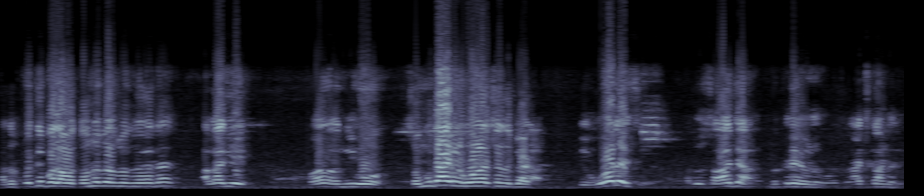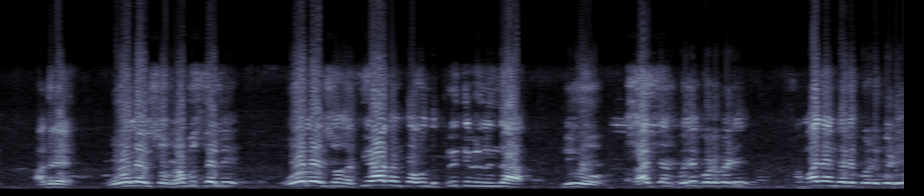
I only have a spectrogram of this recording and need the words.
ಅದ್ರ ಪ್ರತಿಫಲ ಅವತ್ತು ಅನುಭವಿಸಬೇಕಾಗುತ್ತೆ. ಹಾಗಾಗಿ ನೀವು ಸಮುದಾಯ ಓಲೈಸೋದು ಬೇಡ. ನೀವು ಓಲೈಸಿ. ಅದು ಸಹಜ ಪ್ರಕ್ರಿಯೆಗಳು ರಾಜಕಾರಣದಲ್ಲಿ. ಆದ್ರೆ ಓಲೈಸೋ ರಭಸದಲ್ಲಿ ಓಲೈಸೋ ಅತಿಯಾದಂತಹ ಒಂದು ಪ್ರೀತಿಗಳಿಂದ ನೀವು ರಾಜ್ಯನ ಬಲಿ ಕೊಡಬೇಡಿ ಸಮಾಜನ ಬಲಿ ಕೊಡಬೇಡಿ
